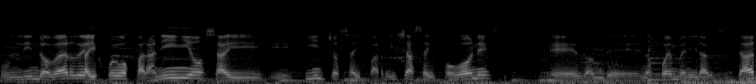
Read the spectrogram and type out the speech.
un lindo verde, hay juegos para niños, hay eh, quinchos, hay parrillas, hay fogones donde nos pueden venir a visitar.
